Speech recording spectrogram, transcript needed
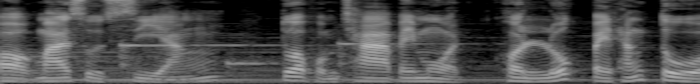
ออกมาสุดเสียง ตัวผมชาไปหมดขนลุกไปทั้งตัว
